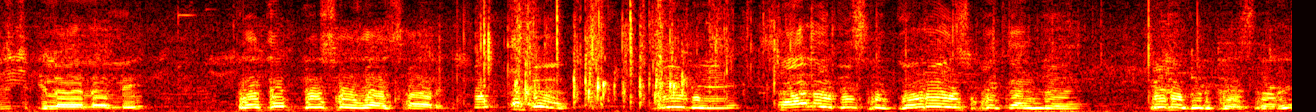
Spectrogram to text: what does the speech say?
ಡಿಸ್ಟಿಕ್ ಲೆವೆಲಲ್ಲಿ ಪ್ರದೀಪ್ ಡಿಸೋಜಾ ಸರ್ ನೀವು ಶಾಲಾ ಡಿಸೋ ಗೌರವಿಸ್ಬೇಕಂದ್ರೆ ಕೇಳಿಬಿಡ್ತೇವೆ ಸರ್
